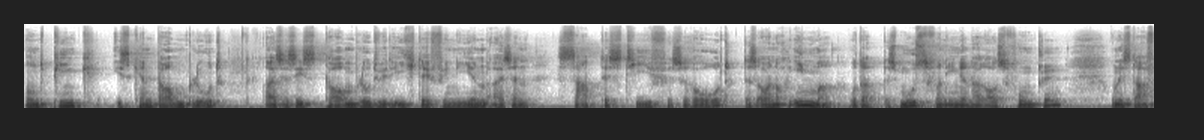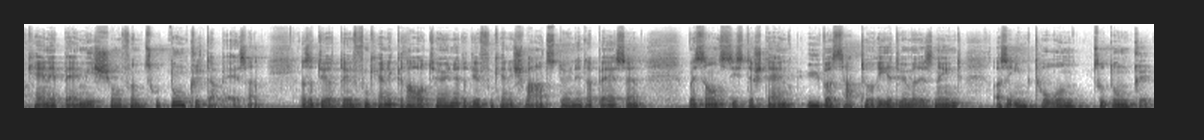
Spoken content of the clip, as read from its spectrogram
und pink ist kein Taubenblut. Also es ist Taubenblut, würde ich definieren, als ein sattes, tiefes Rot, das aber noch immer oder das muss von innen heraus funkeln und es darf keine Beimischung von zu dunkel dabei sein. Also da dürfen keine Grautöne, da dürfen keine Schwarztöne dabei sein, weil sonst ist der Stein übersaturiert, wie man das nennt, also im Ton zu dunkel.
